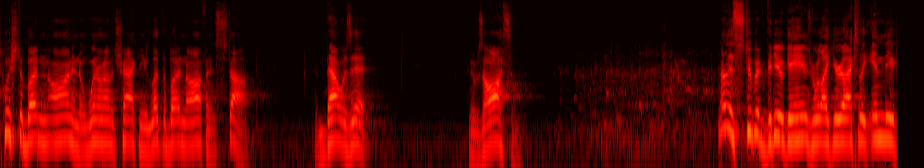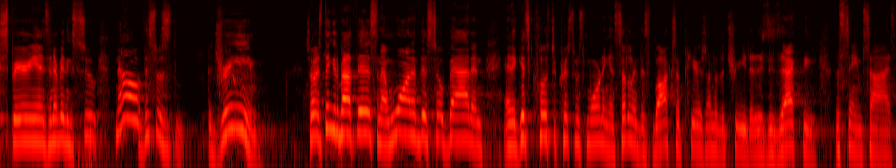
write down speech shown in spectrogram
pushed a button on and it went around the track and you let the button off and it stopped. And that was it. And it was awesome. None of these stupid video games where like you're actually in the experience and everything's no, this was the dream. So I was thinking about this and I wanted this so bad, and, and it gets close to Christmas morning, and suddenly this box appears under the tree that is exactly the same size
